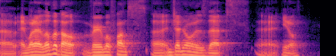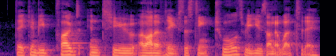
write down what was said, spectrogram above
Uh, and what I love about variable fonts uh, in general is that, uh, you know, they can be plugged into a lot of the existing tools we use on the web today.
